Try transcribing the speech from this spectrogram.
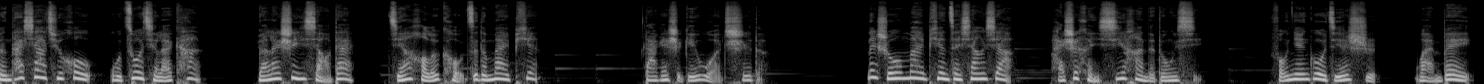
等他下去后，我坐起来看，原来是一小袋剪好了口子的麦片，大概是给我吃的。那时候麦片在乡下还是很稀罕的东西，逢年过节时，晚辈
